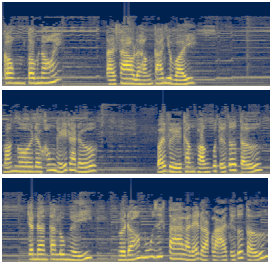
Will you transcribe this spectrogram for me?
Công Tôn nói, tại sao lại hận ta như vậy? Mọi người đều không nghĩ ra được. Bởi vì thân phận của tiểu tứ tử, cho nên ta luôn nghĩ người đó muốn giết ta là để đoạt lại tiểu tứ tử.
